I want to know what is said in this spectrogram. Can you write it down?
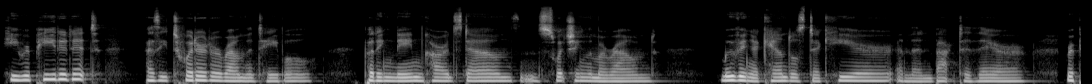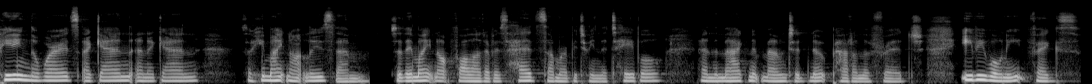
He repeated it as he twittered around the table, putting name cards down and switching them around, moving a candlestick here and then back to there, repeating the words again and again so he might not lose them, so they might not fall out of his head somewhere between the table and the magnet mounted notepad on the fridge. Evie won't eat figs.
